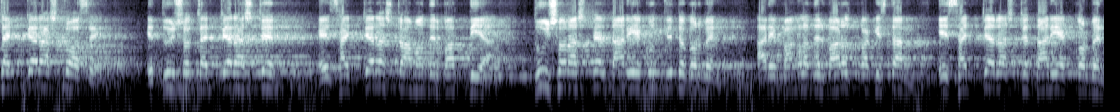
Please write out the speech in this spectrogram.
চারটা রাষ্ট্র আছে। এই দুইশো চারটা রাষ্ট্রের, এই চারটা রাষ্ট্র আমাদের বাদ দিয়া দুইশো রাষ্ট্রের দাঁড়িয়ে একত্রিত করবেন। আর এই বাংলাদেশ, ভারত, পাকিস্তান, এই চারটা রাষ্ট্রের দাঁড়িয়ে এক করবেন,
